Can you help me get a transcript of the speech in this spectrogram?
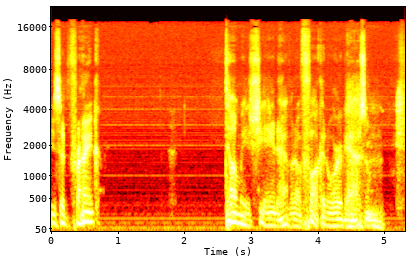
he said frank tell me she ain't having a fucking orgasm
